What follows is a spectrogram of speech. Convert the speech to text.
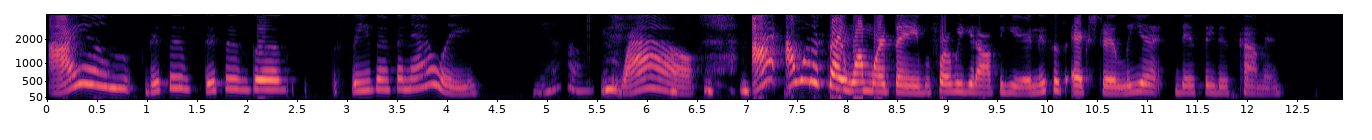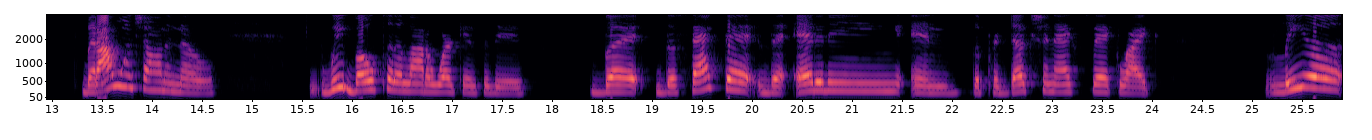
i am this is this is the season finale Yeah. Wow. I, I want to say one more thing before we get off of here. And this is extra. Leah didn't see this coming. But I want y'all to know we both put a lot of work into this. But the fact that the editing and the production aspect, like Leah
